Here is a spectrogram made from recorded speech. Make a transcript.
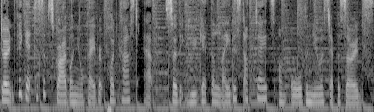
Don't forget to subscribe on your favourite podcast app so that you get the latest updates on all the newest episodes.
